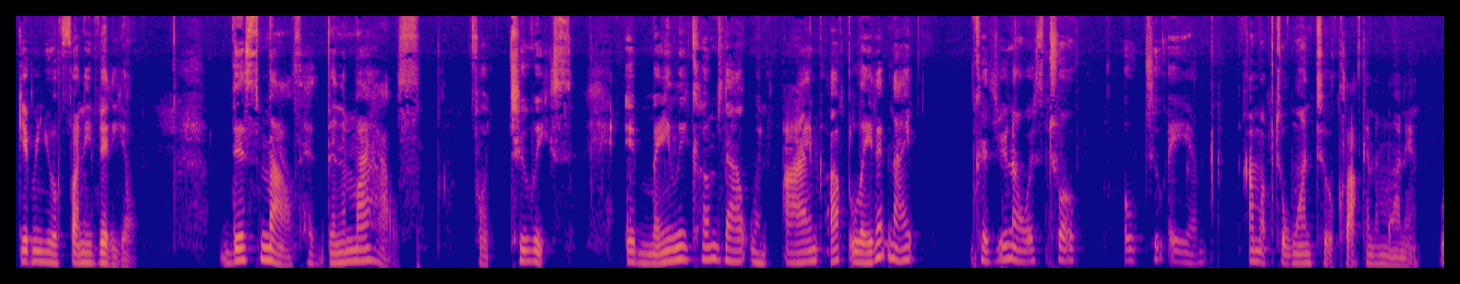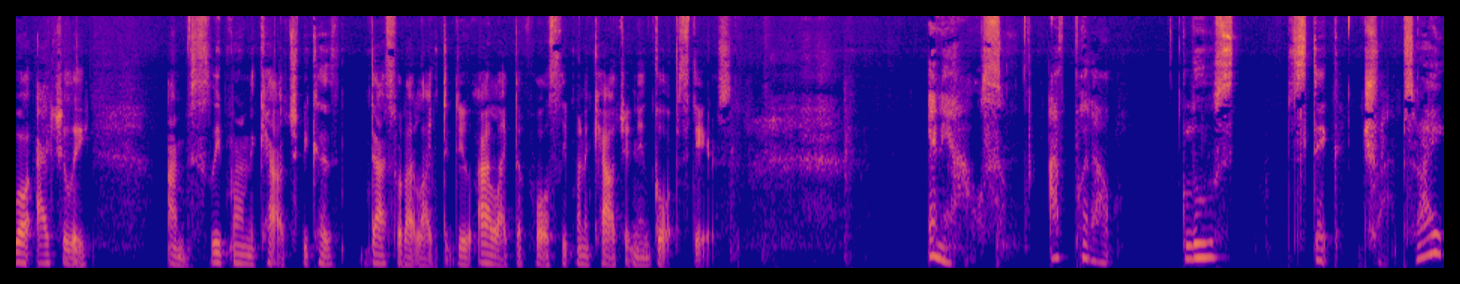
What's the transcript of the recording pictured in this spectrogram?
given you a funny video. This mouse has been in my house for two weeks. It mainly comes out when I'm up late at night because you know it's 12:02 a.m. I'm up to 1, 2 o'clock in the morning. Well, actually, I'm asleep on the couch because that's what I like to do. I like to fall asleep on the couch and then go upstairs. Anyhow, I've put out glue stick traps, right?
